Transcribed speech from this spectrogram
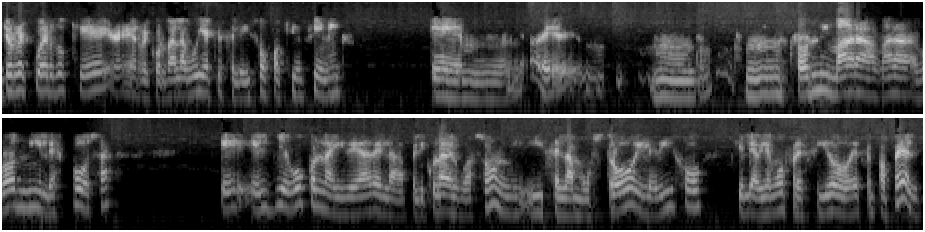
yo recuerdo que, eh, recordar la bulla que se le hizo a Joaquín Phoenix, eh, eh, mm, mm, Rodney Mara, Mara, Rodney, la esposa, eh, él llegó con la idea de la película del Guasón y, y se la mostró y le dijo que le habían ofrecido ese papel,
